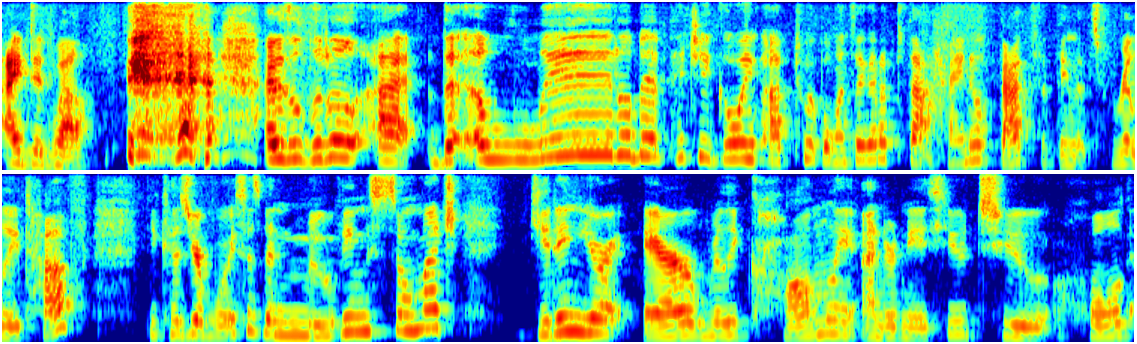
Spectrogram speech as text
I did well. I was a little, uh, the, a little bit pitchy going up to it, but once I got up to that high note, that's the thing that's really tough because your voice has been moving so much. Getting your air really calmly underneath you to hold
